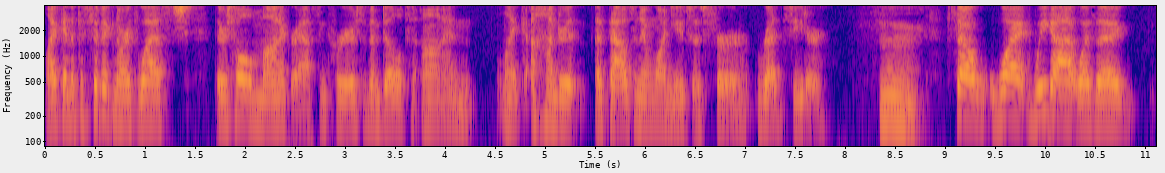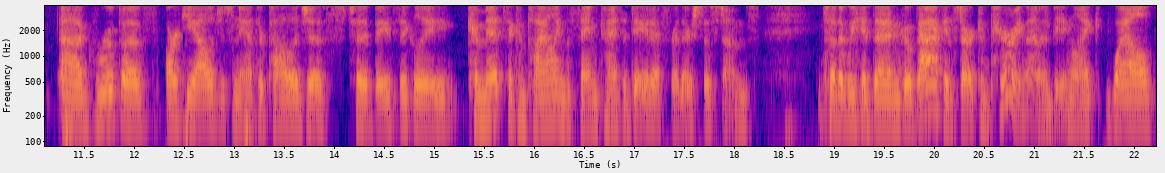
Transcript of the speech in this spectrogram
Like in the Pacific Northwest, there's whole monographs and careers have been built on like a hundred, a thousand and one uses for red cedar. Mm. So what we got was a, a, group of archaeologists and anthropologists to basically commit to compiling the same kinds of data for their systems so that we could then go back and start comparing them and being like, well,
